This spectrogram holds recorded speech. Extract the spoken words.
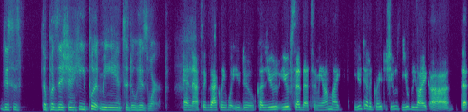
this is the position he put me in to do his work. And that's exactly what you do because you you've said that to me. I'm like, you did a great. She was. You'll be like, uh, that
